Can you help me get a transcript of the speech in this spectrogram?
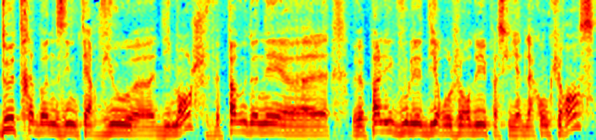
deux très bonnes interviews euh, dimanche. Je ne vais pas vous donner, euh, je vais pas vous les dire aujourd'hui parce qu'il y a de la concurrence.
